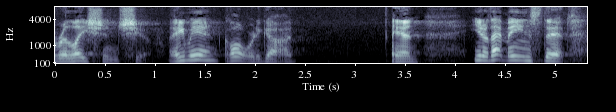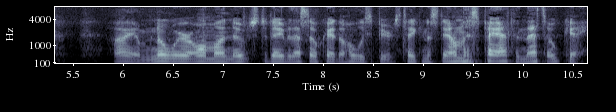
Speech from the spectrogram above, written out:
relationship. Amen? Glory to God. And, you know, that means that I am nowhere on my notes today, but that's okay. The Holy Spirit's taking us down this path, and that's okay.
